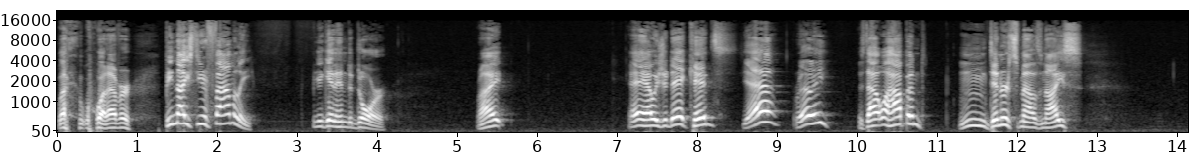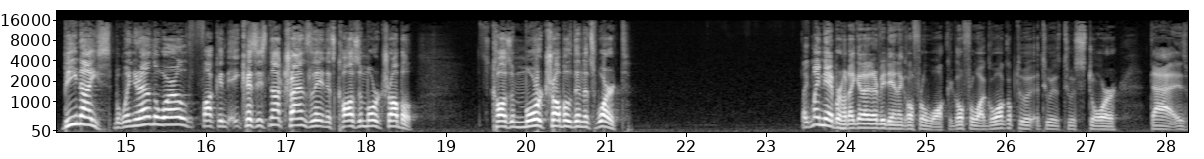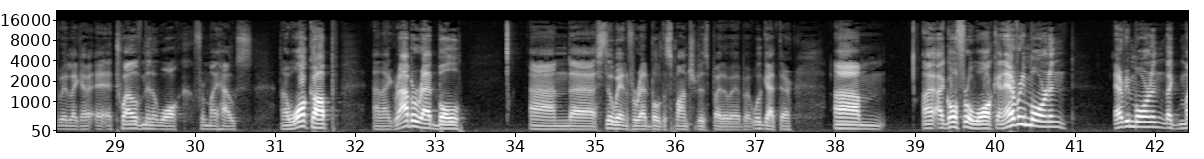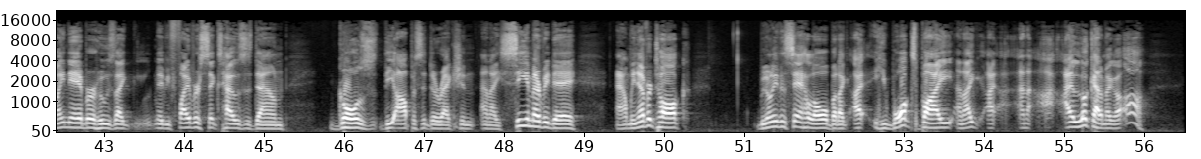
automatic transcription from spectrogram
Whatever. Be nice to your family you get in the door. Right? Hey, how was your day, kids? Yeah? Really? Is that what happened? Mmm, dinner smells nice. Be nice, but when you're out in the world, fucking, because it's not translating, it's causing more trouble. It's causing more trouble than it's worth. Like my neighborhood, I get out every day and I go for a walk. I go for a walk. I go walk up to a, to a, to a store that is like a, a 12 minute walk from my house. And I walk up and I grab a Red Bull and uh, still waiting for Red Bull to sponsor this, by the way, but we'll get there. Um, I, I go for a walk and every morning every morning, like my neighbor who's like maybe five or six houses down goes the opposite direction, and I see him every day, and we never talk. We don't even say hello, but like I, he walks by, and I, I and I, I look at him. I go, oh,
